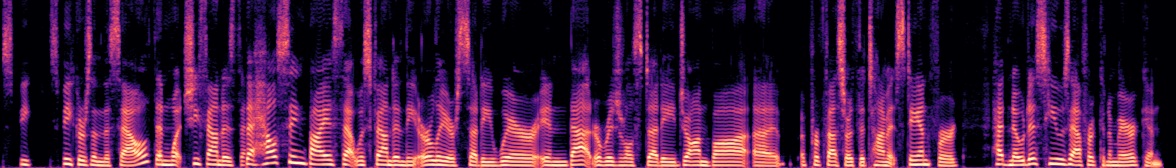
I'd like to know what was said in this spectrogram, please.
speak, speakers in the South. And what she found is that the housing bias that was found in the earlier study, where in that original study, John Baugh, a professor at the time at Stanford, had noticed he was African American,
